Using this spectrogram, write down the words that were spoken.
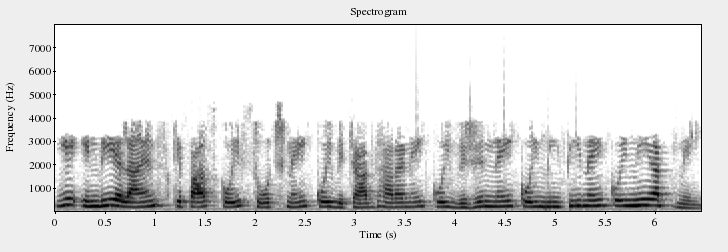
ये इंडी अलायंस के पास कोई सोच नहीं, कोई विचारधारा नहीं, कोई विजन नहीं, कोई नीति नहीं, कोई नियत नहीं।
